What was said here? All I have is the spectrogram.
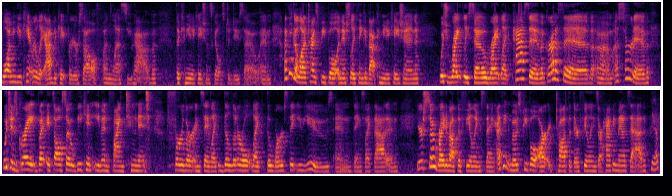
Well, I mean, you can't really advocate for yourself unless you have the communication skills to do so. And I think a lot of times people initially think about communication, which rightly so, right? Like passive, aggressive, um, assertive, which is great, but it's also, we can even fine tune it further and say like the literal, like the words that you use and things like that. And you're so right about the feelings thing. I think most people are taught that their feelings are happy, mad, sad. Yep.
